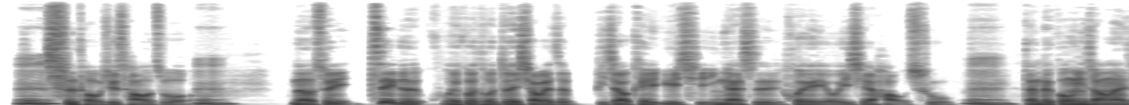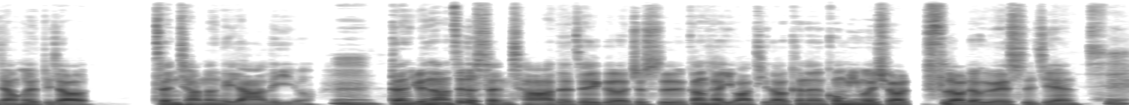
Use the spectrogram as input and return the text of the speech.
嗯势头去操作，嗯，嗯，那所以这个回过头对消费者比较可以预期，应该是会有一些好处，嗯，但对供应商来讲会比较增强那个压力哦，嗯，但原上这个审查的这个就是刚才以华提到，可能公平会需要四到六个月时间，是。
